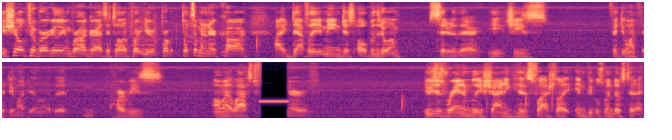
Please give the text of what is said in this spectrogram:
You show up to a burglary in progress. I told her put your put put someone in her car. I definitely didn't mean just open the door and sit her there. He, she's fifty one fifty. I'm not dealing with it. And Harvey's on my last nerve. He was just randomly shining his flashlight in people's windows today.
